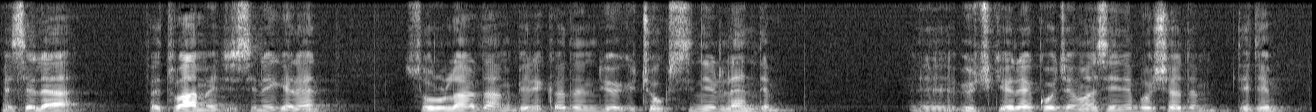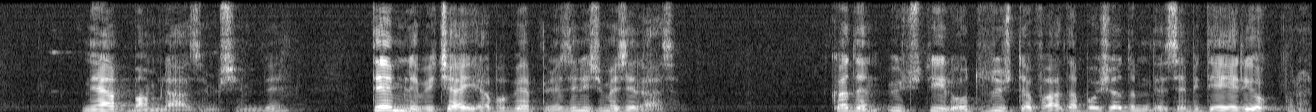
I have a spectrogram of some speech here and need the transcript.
Mesela fetva meclisine gelen sorulardan biri kadın diyor ki çok sinirlendim. Ee, üç kere kocama seni boşadım dedim. Ne yapmam lazım şimdi? Demli bir çay yapıp hepinizin içmesi lazım. Kadın 3 değil 33 defa da boşadım dese bir değeri yok bunun.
